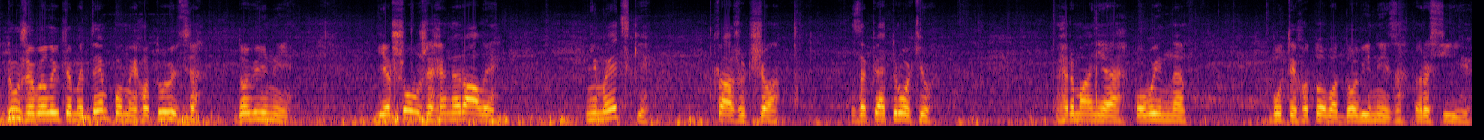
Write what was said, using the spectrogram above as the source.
дуже великими темпами готуються до війни. Якщо вже генерали німецькі кажуть, що за 5 років Германія повинна бути готова до війни з Росією,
